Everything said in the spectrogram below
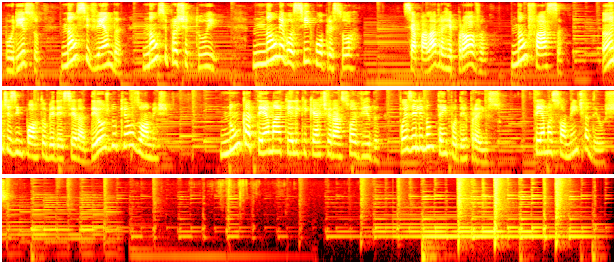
Por isso, não se venda, não se prostitui, não negocie com o opressor. Se a palavra reprova, não faça. Antes importa obedecer a Deus do que aos homens. Nunca tema aquele que quer tirar sua vida, pois ele não tem poder para isso. Tema somente a Deus.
